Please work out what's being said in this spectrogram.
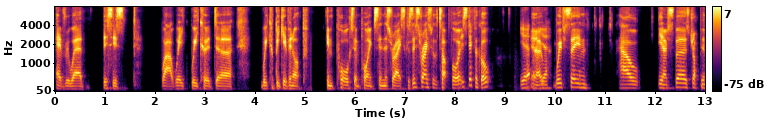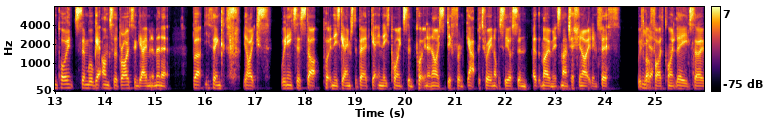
everywhere. This is wow. We we could uh, we could be giving up important points in this race because this race for the top four is difficult. Yeah, You know, yeah, we've seen how you know Spurs dropping points, and we'll get onto the Brighton game in a minute. But you think, yikes, we need to start putting these games to bed, getting these points, and putting a nice different gap between obviously us and at the moment it's Manchester United in fifth. we've got Yeah. a five point lead. So,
